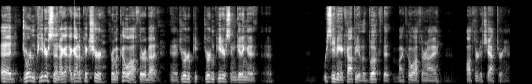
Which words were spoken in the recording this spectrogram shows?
Uh, Jordan Peterson, I got, I got, a picture from a co-author about uh, Jordan, P- Jordan Peterson getting a, a, receiving a copy of a book that my co-author and I uh, authored a chapter in,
